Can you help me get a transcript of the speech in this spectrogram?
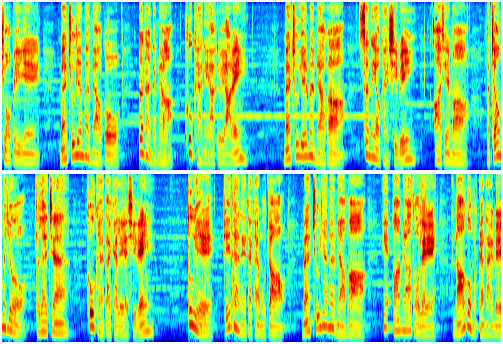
ကြော်ပေးရင်မန်ချူးရဲမှန်များကိုတတ်နိုင်သမျှခုခံနေရတွေ့ရတယ်။ မန်ချူးရဲမှန်များက12ယောက်ခန့်ရှိပြီးအာချေမှာမကြောက်မရွံ့ဒလက်ကျန်းခုခံတိုက်ခိုက်လျက်ရှိတယ်။သူ့ရဲ့ပြင်းထန်တဲ့တိုက်ခိုက်မှုကြောင့်မန်ချူးရဲမှန်များမှာအင်အားများတော့လဲအနာကိုမကန်နိုင်ပဲ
